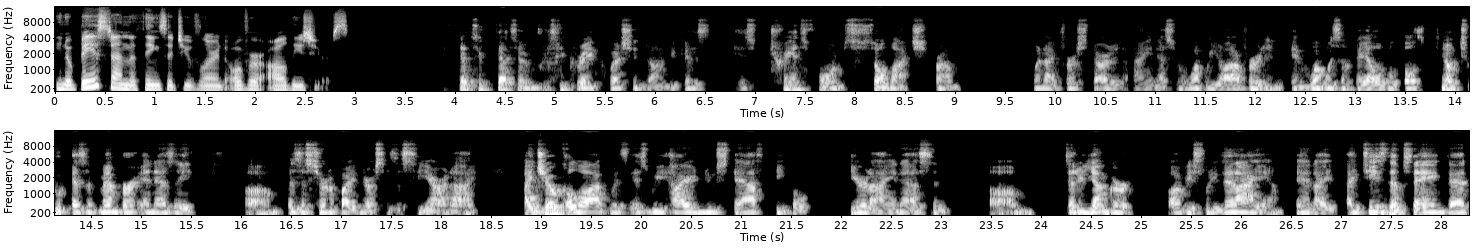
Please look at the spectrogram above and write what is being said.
you know, based on the things that you've learned over all these years? That's a, that's a really great question, Dawn, because it's transformed so much from when I first started INS and what we offered and, and what was available, both you know, to as a member and as a um, as a certified nurse as a CRNI. I joke a lot with as we hire new staff people here at INS and um, that are younger, obviously, than I am. And I, I tease them saying that,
